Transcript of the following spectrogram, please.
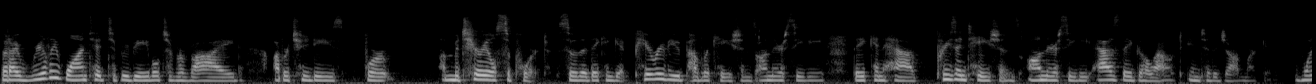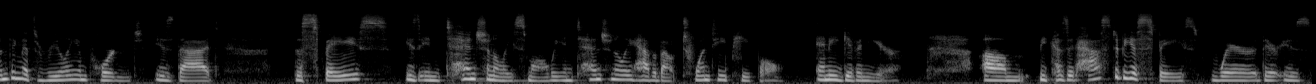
but I really wanted to be able to provide opportunities for uh, material support so that they can get peer reviewed publications on their CV. They can have presentations on their CV as they go out into the job market. One thing that's really important is that the space is intentionally small. We intentionally have about 20 people any given year. Um, because it has to be a space where there is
